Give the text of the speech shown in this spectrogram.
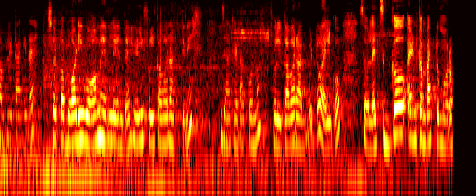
ಕಂಪ್ಲೀಟ್ ಆಗಿದೆ. ಸ್ವಲ್ಪ ಬಾಡಿ ವಾರ್ಮ್ ಇರಲಿ ಅಂತ ಹೇಳಿ ಫುಲ್ ಕವರ್ ಹಾಕ್ತೀನಿ. ಜಾಕೆಟ್ ಹಾಕ್ಕೊಂಡು ಫುಲ್ ಕವರ್ ಆಗಿಬಿಟ್ಟು I'll go so let's go and come back tomorrow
